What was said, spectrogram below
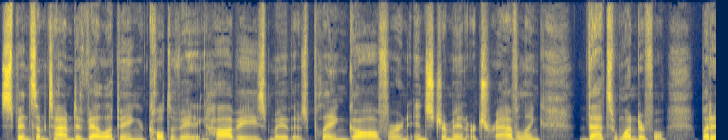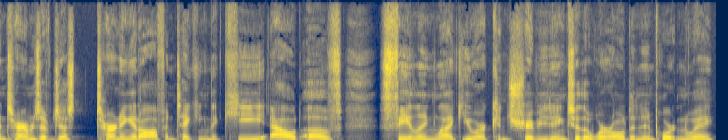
spend some time developing or cultivating hobbies, whether it's playing golf or an instrument or traveling. That's wonderful. But in terms of just turning it off and taking the key out of feeling like you are contributing to the world in an important way,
